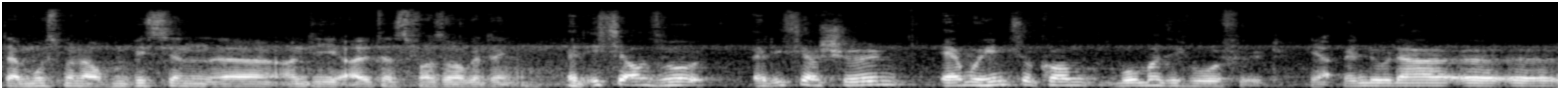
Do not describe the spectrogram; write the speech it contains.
da muss man auch ein bisschen äh, an die Altersvorsorge denken. Es ist ja auch so, es ist ja schön, irgendwo hinzukommen, wo man sich wohlfühlt. Ja. Wenn du da, äh, äh,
